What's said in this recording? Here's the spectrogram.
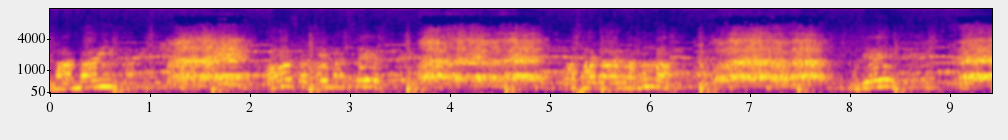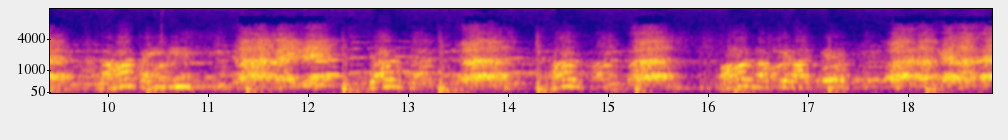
ईमानदारी और सच्चे मन से वफादार के रास्ते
